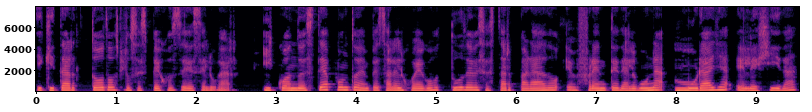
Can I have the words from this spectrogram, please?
y quitar todos los espejos de ese lugar y cuando esté a punto de empezar el juego, tú debes estar parado enfrente de alguna muralla elegida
